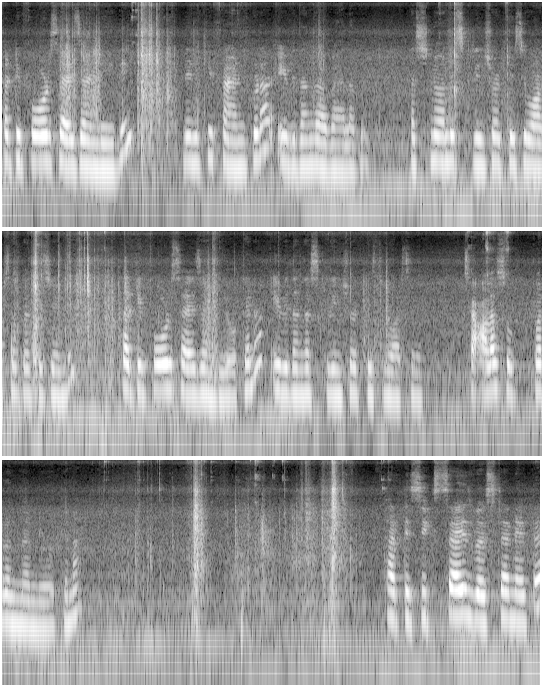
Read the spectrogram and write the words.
థర్టీ ఫోర్ సైజ్ అండి ఇది. దీనికి ఫ్యాన్ కూడా ఈ విధంగా అవైలబుల్ నచ్చిన వాళ్ళు స్క్రీన్ షాట్ తీసి వాట్సాప్ అయితే చేయండి. థర్టీ ఫోర్ సైజ్ అండి ఓకేనా ఈ విధంగా స్క్రీన్ షాట్ తీసి వాట్సాప్ చాలా సూపర్ ఉందండి ఓకేనా? థర్టీ సిక్స్ సైజ్ వెస్టర్న్ అయితే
